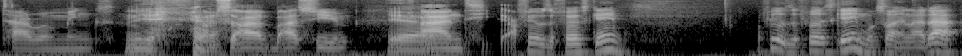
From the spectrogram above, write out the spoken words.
Tyrone Mings. yeah. I, I assume. Yeah. And he, I think it was the first game. I think it was the first game or something like that.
